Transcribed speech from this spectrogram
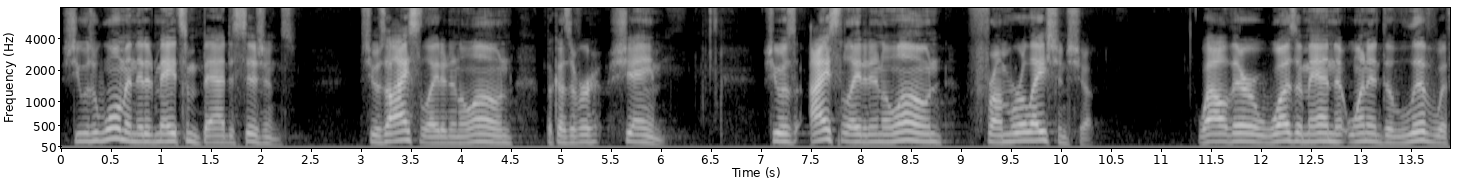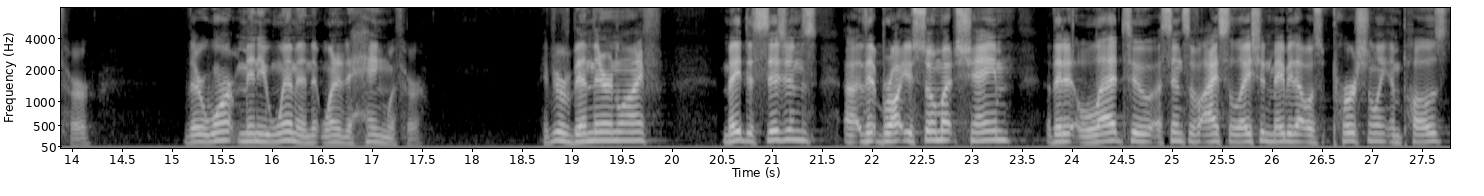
She was a woman that had made some bad decisions. She was isolated and alone because of her shame. She was isolated and alone from relationship. While there was a man that wanted to live with her, there weren't many women that wanted to hang with her. Have you ever been there in life? Made decisions uh, that brought you so much shame that it led to a sense of isolation? Maybe that was personally imposed.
